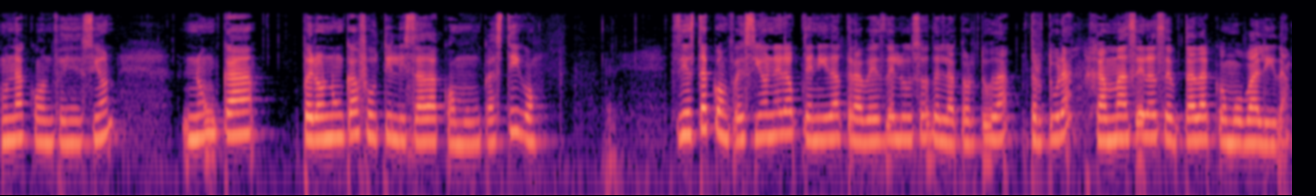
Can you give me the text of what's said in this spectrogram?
una confesión nunca pero nunca fue utilizada como un castigo. Si esta confesión era obtenida a través del uso de la tortura, tortura jamás era aceptada como válida,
